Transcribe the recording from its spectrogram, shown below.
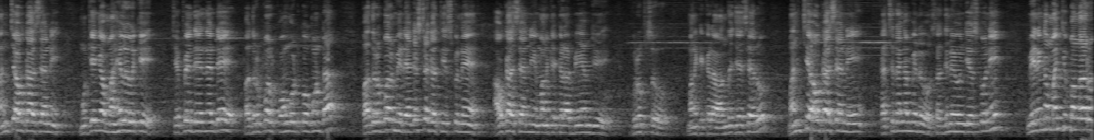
మంచి అవకాశాన్ని ముఖ్యంగా మహిళలకి చెప్పేది ఏంటంటే పది రూపాయలు పొంగొట్టుకోకుండా పది రూపాయలు మీరు ఎక్స్ట్రాగా తీసుకునే అవకాశాన్ని మనకి ఇక్కడ బిఎంజీ గ్రూప్స్ మనకి ఇక్కడ అందజేశారు. మంచి అవకాశాన్ని ఖచ్చితంగా మీరు సద్వినియోగం చేసుకొని మీరు ఇంకా మంచి బంగారు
